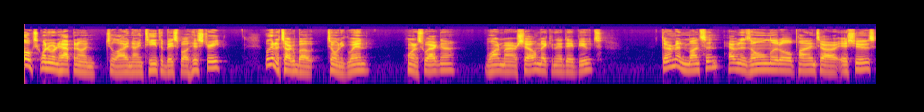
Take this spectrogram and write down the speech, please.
Folks wondering what happened on July 19th in baseball history. We're going to talk about Tony Gwynn, Honus Wagner, Juan Marichal making their debuts, Thurman Munson having his own little pine tar issues,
